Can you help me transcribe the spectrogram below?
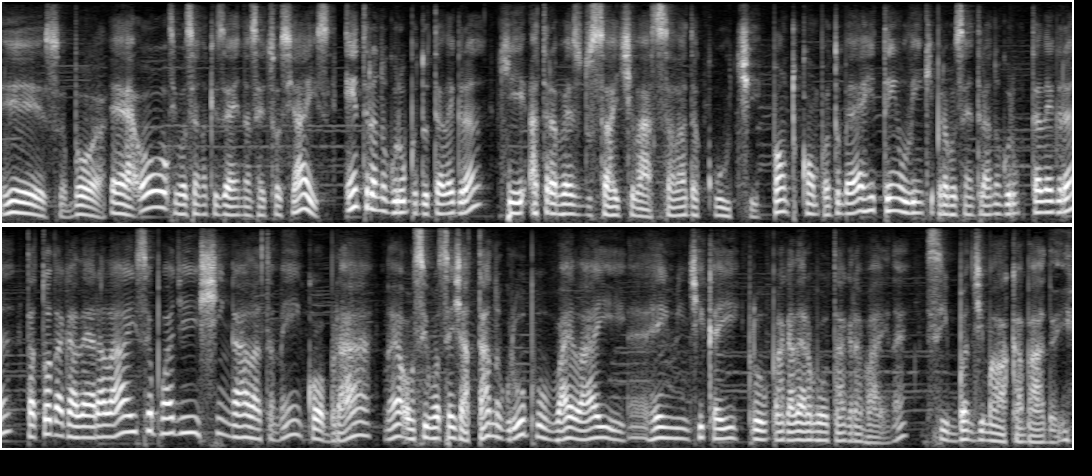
Isso, boa. É, ou se você não quiser ir nas redes sociais, entra no grupo do Telegram, que através do site lá, saladacult.com.br, tem o link para você entrar no grupo do Telegram. Tá toda a galera lá e você pode xingar lá também, cobrar, né? Ou se você já tá no grupo, vai lá e é, reivindica aí pro, pra galera voltar a gravar né? Esse bando de mal acabado aí.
